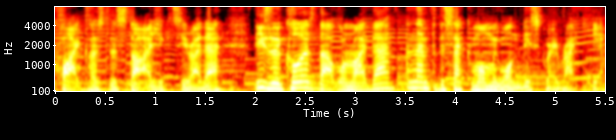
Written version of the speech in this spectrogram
quite close to the start, as you can see right there. These are the colours, that one right there. And then for the second one, we want this grey right here.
